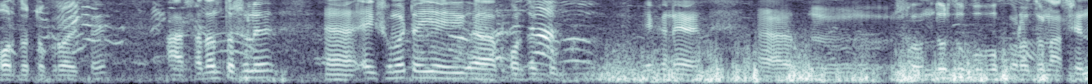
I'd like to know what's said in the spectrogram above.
পর্যটক রয়েছে। আর সাধারণত আসলে এই সময়টাই এই পর্যটক এখানে সৌন্দর্য উপভোগ করার জন্য আসেন।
